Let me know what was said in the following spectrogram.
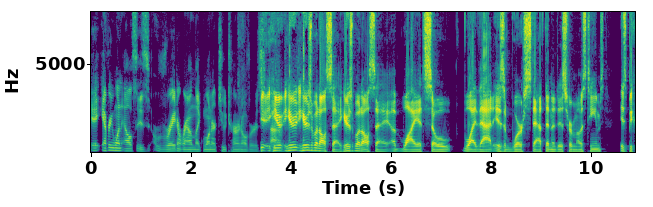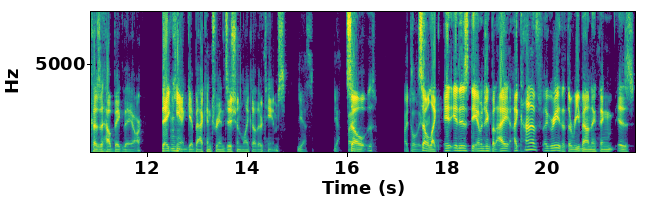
everyone else is right around like one or two turnovers. Here, Um, here, here- here's what I'll say. Here's what I'll say. Uh, why it's so why that is a worse stat than it is for most teams is because of how big they are. They Mm-hmm. can't get back in transition like other teams. yes, yeah. I- So I, totally so agree. like it, it is damaging, but I I kind of agree that the rebounding thing is.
